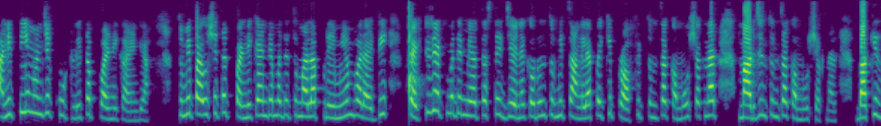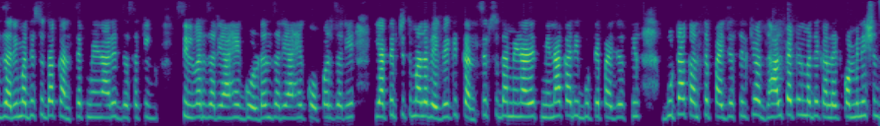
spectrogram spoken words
आणि ती म्हणजे कुठली? तर पर्णिका इंडिया तुम्ही पाहू शकता पर्णिका इंडियामध्ये तुम्हाला प्रीमियम व्हरायटी फॅक्टरी रेटमध्ये मिळत असते जेणेकरून तुम्ही चांगल्यापैकी प्रॉफिट तुमचा कमवू शकणार मार्जिन तुमचा कमवू शकणार. बाकी जरीमध्ये सुद्धा कन्सेप्ट मिळणार आहेत जसं की सिल्वर जरी आहे गोल्डन जरी आहे कोपर जरी या टाईपचे तुम्हाला वेगवेगळे कन्सेप्ट सुद्धा मिळणार आहेत. मीनाकारी बुटे पाहिजे असतील बुटा कन्सेप्ट पाहिजे असेल किंवा झाल पॅटर्न मध्ये कलर कॉम्बिनेशन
